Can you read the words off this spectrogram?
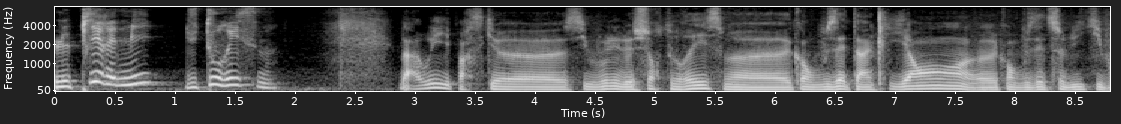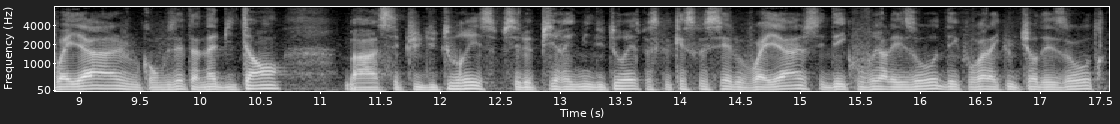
le pire ennemi du tourisme? Bah oui, parce que si vous voulez, le surtourisme, euh, quand vous êtes un client, euh, quand vous êtes celui qui voyage ou quand vous êtes un habitant, bah c'est plus du tourisme, c'est le pire ennemi du tourisme. Parce que qu'est-ce que c'est le voyage? C'est découvrir les autres, découvrir la culture des autres,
